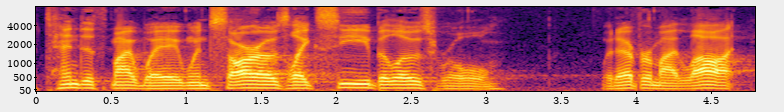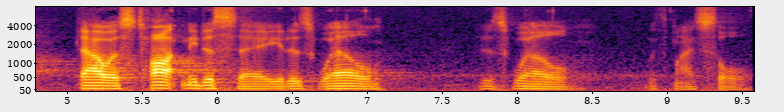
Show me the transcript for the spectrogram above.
attendeth my way, when sorrows like sea billows roll. Whatever my lot, thou hast taught me to say, It is well, it is well with my soul.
